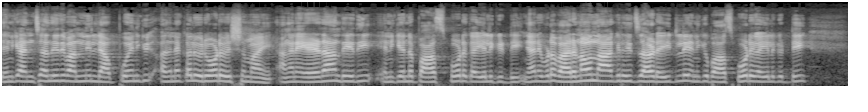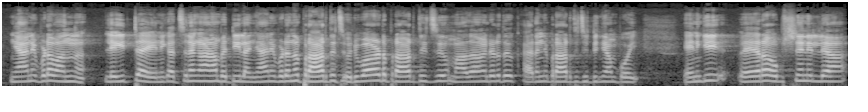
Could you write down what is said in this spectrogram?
എനിക്ക് അഞ്ചാം തീയതി വന്നില്ല. അപ്പോൾ എനിക്ക് അതിനേക്കാൾ ഒരുപാട് വിഷമമായി. അങ്ങനെ ഏഴാം തീയതി എനിക്ക് എന്റെ പാസ്പോർട്ട് കയ്യിൽ കിട്ടി. ഞാൻ ഇവിടെ വരണമെന്ന് ആഗ്രഹിച്ച ആ ഡേറ്റിൽ എനിക്ക് പാസ്പോർട്ട് കയ്യിൽ കിട്ടി. ഞാനിവിടെ വന്ന് ലേറ്റായി. എനിക്ക് അച്ഛനെ കാണാൻ പറ്റിയില്ല. ഞാൻ ഇവിടെ നിന്ന് പ്രാർത്ഥിച്ച് ഒരുപാട് പ്രാർത്ഥിച്ച് മാതാവിന്റെ അടുത്ത് കരഞ്ഞ് പ്രാർത്ഥിച്ചിട്ട് ഞാൻ പോയി. എനിക്ക് വേറെ ഓപ്ഷനില്ല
